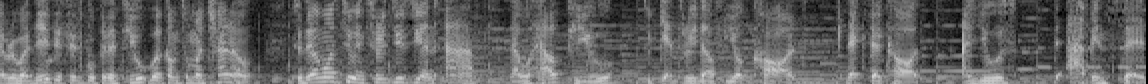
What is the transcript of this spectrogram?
everybody, this is Tube. Welcome to my channel. Today I want to introduce you an app that will help you to get rid of your card, Nectar card, and use the app instead.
